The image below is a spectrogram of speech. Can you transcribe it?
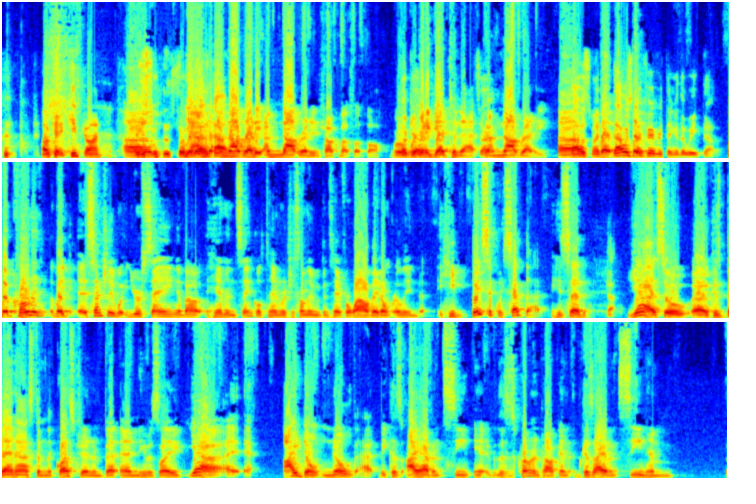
Okay, keep going. Um, yeah, I'm, I'm, not ready. I'm not ready to talk about football. We're, okay. we're going to get to that, but I'm not ready. Um, that was my but, that was but, my favorite thing of the week, though. But Cronin, like essentially, what you're saying about him and Singleton, which is something we've been saying for a while, they don't really. He basically said that. He said, "Yeah, yeah." So because uh, Ben asked him the question, and ben, and he was like, "Yeah." I, I don't know that because I haven't seen. This is Cronin talking because I haven't seen him.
